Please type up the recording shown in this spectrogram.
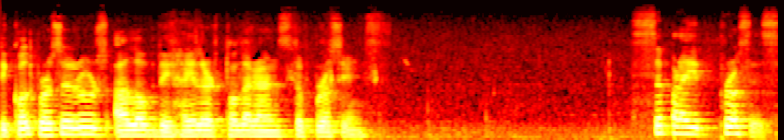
The cold procedures allow the higher tolerance to process. Separate process.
